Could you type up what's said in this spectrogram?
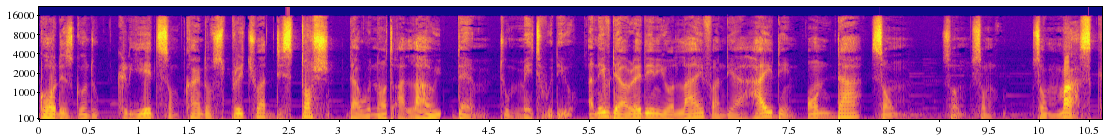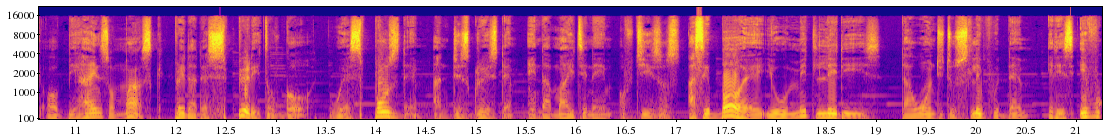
God is going to create some kind of spiritual distortion that will not allow them to meet with you. And if they are already in your life and they are hiding under some some some some mask or behind some mask, pray that the Spirit of God will expose them and disgrace them in the mighty name of Jesus. As a boy, you will meet ladies that want you to sleep with them. It is evil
